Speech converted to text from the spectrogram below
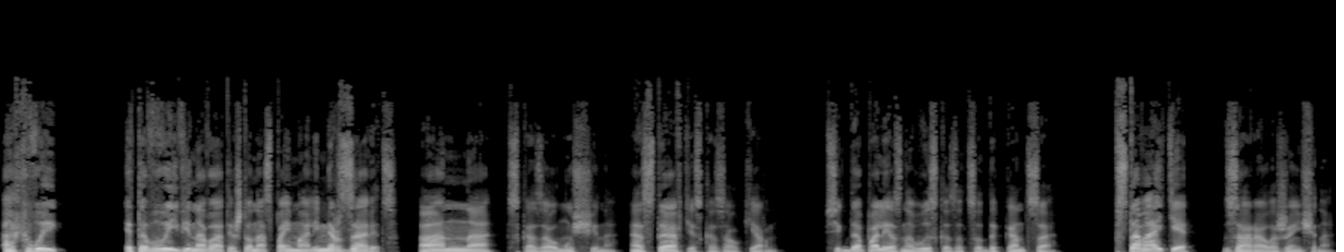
«Ах вы! Это вы виноваты, что нас поймали, мерзавец!» «Анна!» — сказал мужчина. «Оставьте», — сказал Керн. «Всегда полезно высказаться до конца». «Вставайте!» — заорала женщина.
